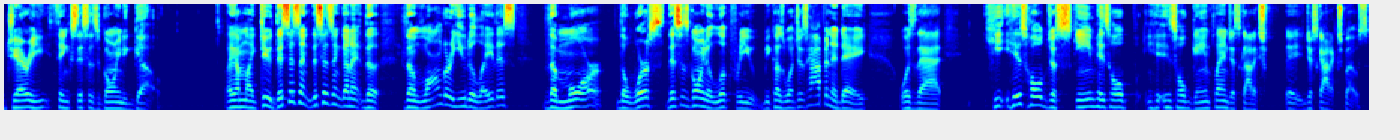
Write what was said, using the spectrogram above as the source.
Jerry thinks this is going to go. Like I'm like, dude, this isn't this isn't gonna the the longer you delay this, the more the worse this is going to look for you. Because what just happened today was that he his whole just scheme his whole his whole game plan just got just got exposed.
